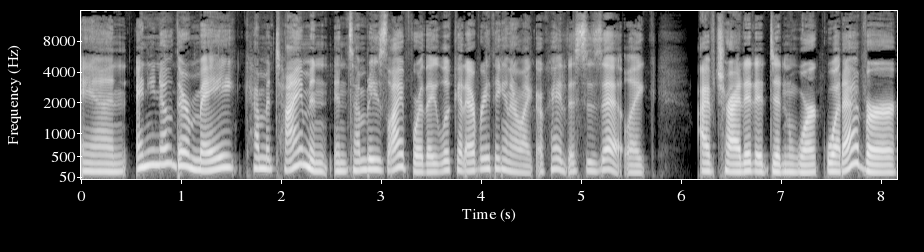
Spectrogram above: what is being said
and and you know there may come a time in in somebody's life where they look at everything and they're like, "Okay, this is it. Like I've tried it, it didn't work, whatever."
